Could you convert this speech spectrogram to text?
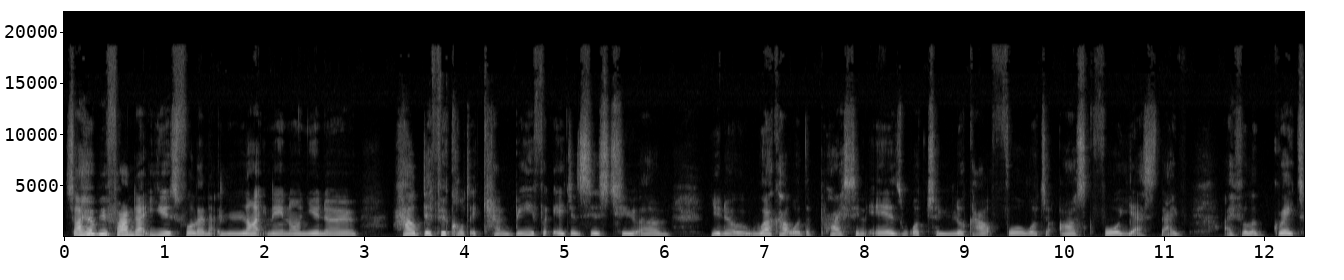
So I hope you found that useful and enlightening on, you know, how difficult it can be for agencies to, um, you know, work out what the pricing is, what to look out for, what to ask for. Yes, I, I feel a great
